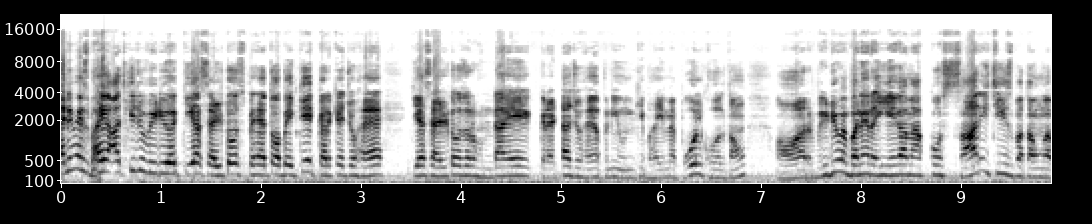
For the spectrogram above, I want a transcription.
एनीवेज भाई, आज की जो वीडियो है किया सेल्टोस पे है तो अब एक एक करके जो है किया सेल्टोस और हुंडाई क्रेटा जो है, अपनी, उनकी भाई मैं पोल खोलता हूँ, और वीडियो में बने रहिएगा, मैं आपको सारी चीज़ बताऊँगा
